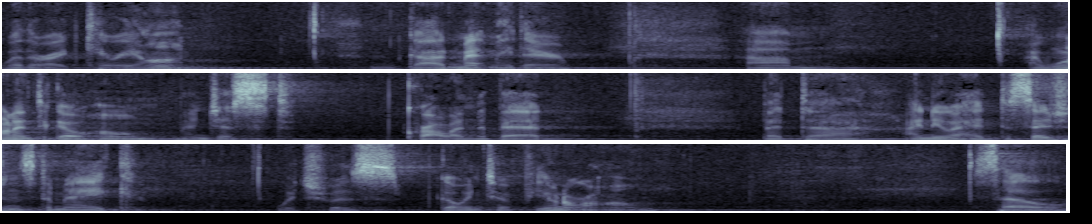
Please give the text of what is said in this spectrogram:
whether I'd carry on. And God met me there. Um, I wanted to go home and just crawl into bed, but uh, I knew I had decisions to make, which was going to a funeral home. So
